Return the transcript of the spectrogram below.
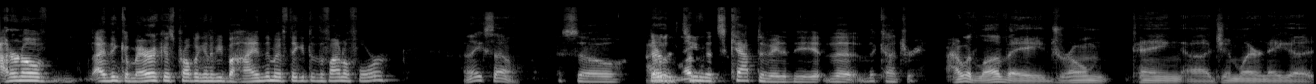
I don't know. If, I think America's probably going to be behind them if they get to the Final Four. I think so. So they're the team that's captivated the, the, the country. I would love a Jerome Tang, uh, Jim Larrañaga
